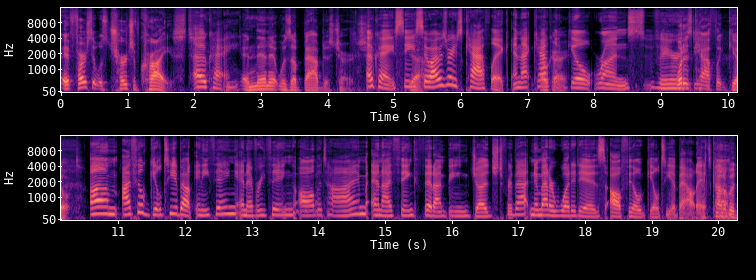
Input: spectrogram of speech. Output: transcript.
at first it was Church of Christ, Okay. and then it was a Baptist church. Okay. See, Yeah. so I was raised Catholic, and that Catholic Okay. guilt runs very. What is deep. Catholic guilt? Um, I feel guilty about anything and everything all the time, and I think that I'm being judged for that. No matter what it is, I'll feel guilty about it. It's kind Um, of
